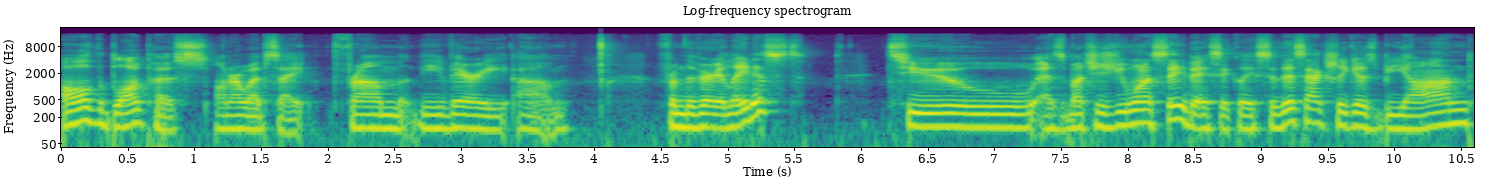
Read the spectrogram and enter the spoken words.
all the blog posts on our website from the very um, from the very latest to as much as you want to say basically so this actually goes beyond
